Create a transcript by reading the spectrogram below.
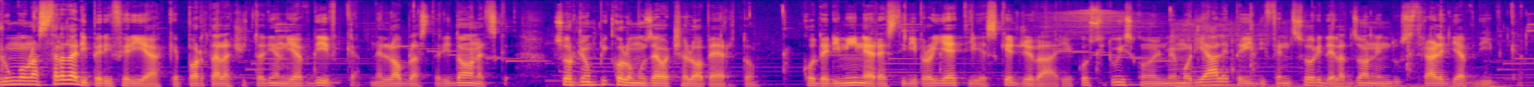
Lungo una strada di periferia che porta alla cittadina di Avdivka, nell'oblast di Donetsk, sorge un piccolo museo a cielo aperto. Code di mine, resti di proiettili e schegge varie costituiscono il memoriale per i difensori della zona industriale di Avdivka.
